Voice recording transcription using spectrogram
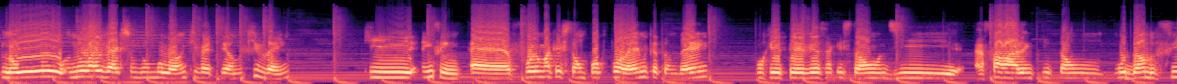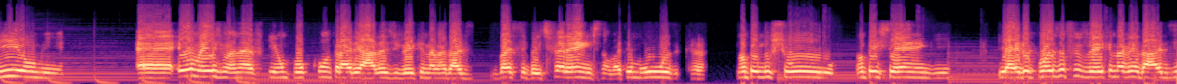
no, no live action do Mulan, que vai ter ano que vem que, enfim, é, foi uma questão um pouco polêmica também, porque teve essa questão de é, falarem que estão mudando o filme. É, eu mesma, né, fiquei um pouco contrariada de ver que, na verdade, vai ser bem diferente, não vai ter música, não tem Mushu, não tem Shang. E aí depois eu fui ver que, na verdade,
